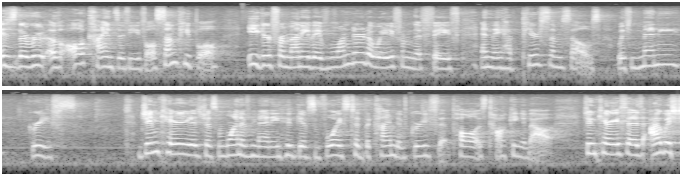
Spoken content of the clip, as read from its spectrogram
is the root of all kinds of evil. Some people, eager for money, they've wandered away from the faith and they have pierced themselves with many griefs. Jim Carrey is just one of many who gives voice to the kind of grief that Paul is talking about. Jim Carrey says, I wish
